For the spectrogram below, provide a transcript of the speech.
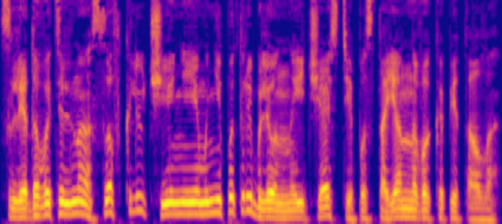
следовательно, со включением непотребленной части постоянного капитала.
